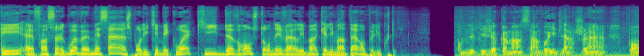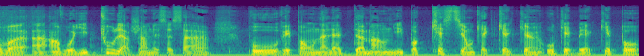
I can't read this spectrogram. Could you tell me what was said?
Et euh, François Legault avait un message pour les Québécois qui devront se tourner vers les banques alimentaires. On peut l'écouter. On a déjà commencé à envoyer de l'argent, on va envoyer tout l'argent nécessaire pour répondre à la demande. Il n'est pas question qu'il y ait quelqu'un au Québec qui n'ait pas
